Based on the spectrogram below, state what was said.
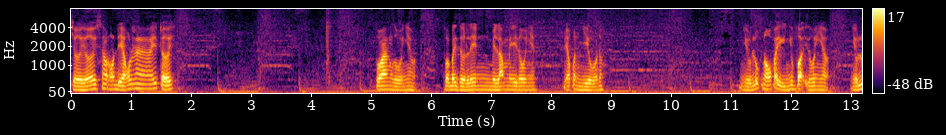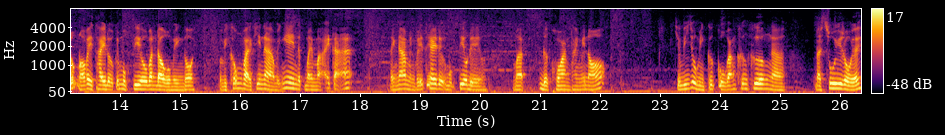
Trời ơi, sao nó đéo ra ấy trời? Toang rồi nha. Thôi bây giờ lên 15 mê thôi nha. Đéo còn nhiều nữa đâu. Nhiều lúc nó phải như vậy thôi nha. Nhiều lúc nó phải thay đổi cái mục tiêu ban đầu của mình thôi. Bởi vì không phải khi nào mình nghe được mày mãi cả. Thành ra mình phải thay đổi mục tiêu để mà được hoàn thành với nó. Chứ ví dụ mình cứ cố gắng khương khương là đặt xui rồi ấy,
